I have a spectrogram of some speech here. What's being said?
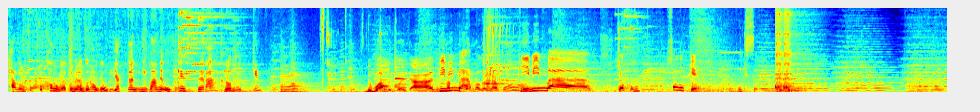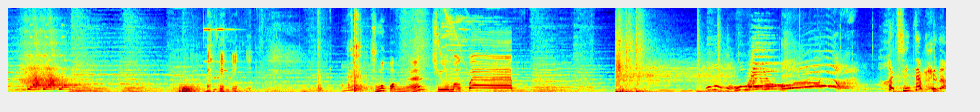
닭은 촉촉하고 야들야들하고 약간 입안에 오케스트라 그런 느낌? 너 뭐 하는 거야? 이제? 아, 비빔밥. 먹으려고? 비빔밥 조금 섞을게. 믹스. 주먹밥이네. 주먹밥. 아, 진짜 크다.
